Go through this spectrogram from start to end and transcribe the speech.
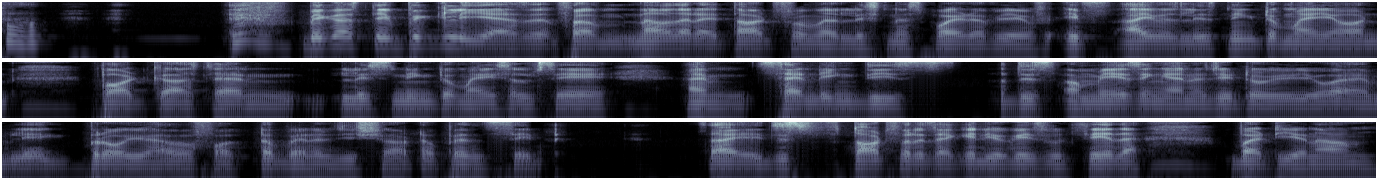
because typically as from now that I thought from a listener's point of view, if, if, I was listening to my own podcast and listening to myself say, I'm sending these, this amazing energy to you, I'm like, bro, you have a fucked up energy. Shut up and sit. I just thought for a second you guys would say that, but you know,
